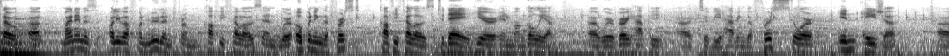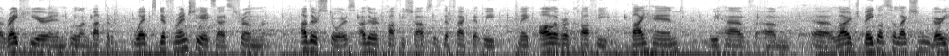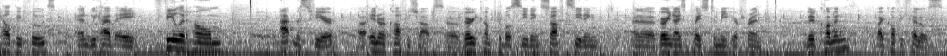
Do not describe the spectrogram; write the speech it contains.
So, uh, my name is Oliver von Mühlen from Coffee Fellows, and we're opening the first Coffee Fellows today here in Mongolia. Uh, we're very happy uh, to be having the first store in Asia uh, right here in Ulaanbaatar. What differentiates us from other stores, other coffee shops, is the fact that we make all of our coffee by hand. We have um, a large bagel selection, very healthy foods, and we have a feel at home atmosphere uh, in our coffee shops. Uh, very comfortable seating, soft seating, and a very nice place to meet your friend. Willkommen bei Coffee Fellows.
